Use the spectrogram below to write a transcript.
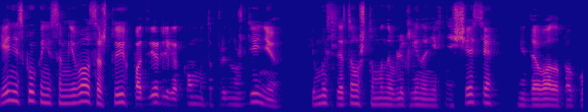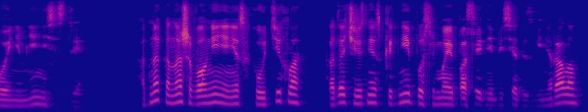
Я нисколько не сомневался, что их подвергли какому-то принуждению, и мысль о том, что мы навлекли на них несчастье, не давала покоя ни мне, ни сестре. Однако наше волнение несколько утихло, когда через несколько дней после моей последней беседы с генералом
